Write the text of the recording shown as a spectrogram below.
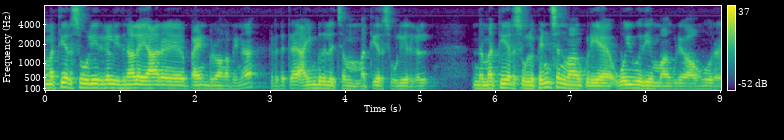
மத்திய அரசு ஊழியர்கள் இதனால் யார் பயன்படுவாங்க அப்படின்னா கிட்டத்தட்ட ஐம்பது லட்சம் மத்திய அரசு ஊழியர்கள் இந்த மத்திய அரசு உள்ள பென்ஷன் வாங்கக்கூடிய ஓய்வூதியம் வாங்கக்கூடிய அவங்க ஒரு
